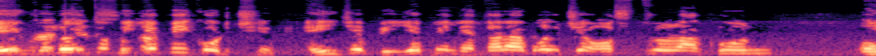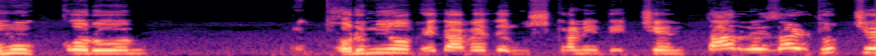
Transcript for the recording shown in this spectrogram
এইগুলোই তো বিজেপি করছে। এই যে বিজেপি নেতারা বলছে অস্ত্র রাখুন অমুক করুন ধর্মীয় ভেদাভেদের উস্কানি দিচ্ছেন তার রেজাল্ট হচ্ছে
